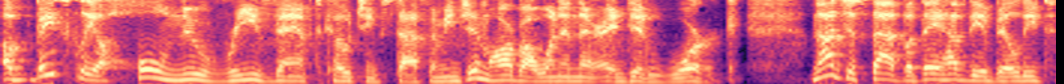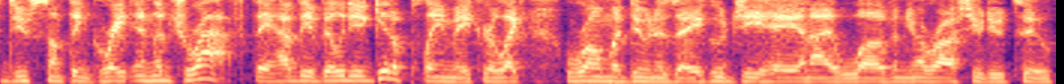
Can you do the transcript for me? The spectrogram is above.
a, basically a whole new revamped coaching staff. I mean, Jim Harbaugh went in there and did work. Not just that, but they have the ability to do something great in the draft. They have the ability to get a playmaker like Rome Odunze, who Ji Hae and I love, and Arash you do too.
